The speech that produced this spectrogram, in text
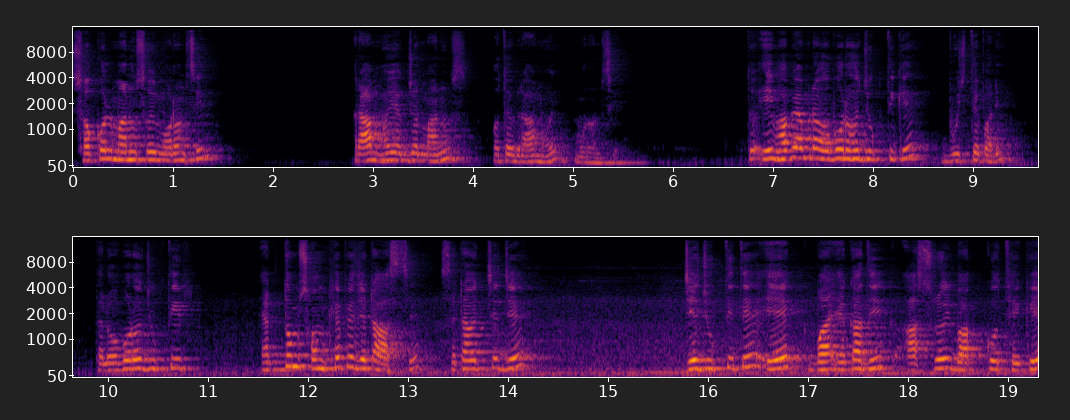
সকল মানুষ হয় মরণশীল, রাম হয় একজন মানুষ, অতএব রাম হয় মরণশীল। তো এইভাবে আমরা অবরোহ যুক্তিকে বুঝতে পারি। তাহলে অবরোহ যুক্তির একদম সংক্ষেপে যেটা আসছে, সেটা হচ্ছে যে যে যুক্তিতে এক বা একাধিক আশ্রয় বাক্য থেকে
